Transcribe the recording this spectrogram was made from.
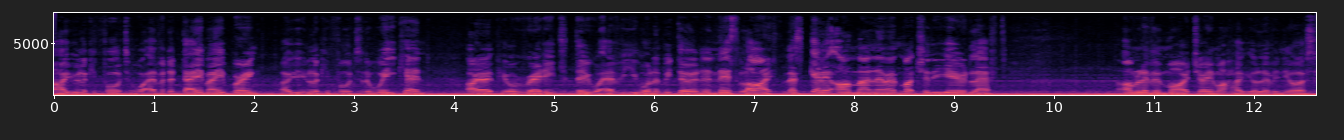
I hope you're looking forward to whatever the day may bring. I hope you're looking forward to the weekend. I hope you're ready to do whatever you want to be doing in this life. Let's get it on, man. There ain't much of the year left. I'm living my dream. I hope you're living yours.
